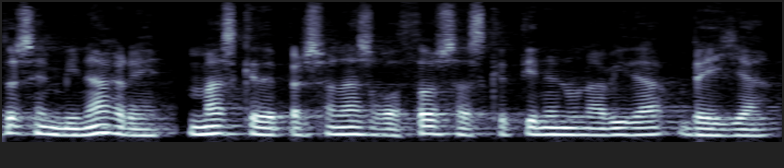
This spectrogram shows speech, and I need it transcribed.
en vinagre, más que de personas gozosas que tienen una vida bella.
